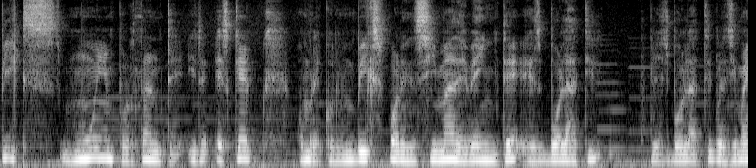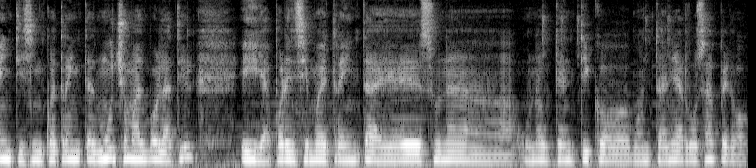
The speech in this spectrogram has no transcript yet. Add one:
VIX, muy importante. Es que, hombre, con un VIX por encima de 20 es volátil. Es volátil, por encima de 25 a 30 es mucho más volátil. Y ya por encima de 30 es una, una auténtico montaña rusa, pero,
